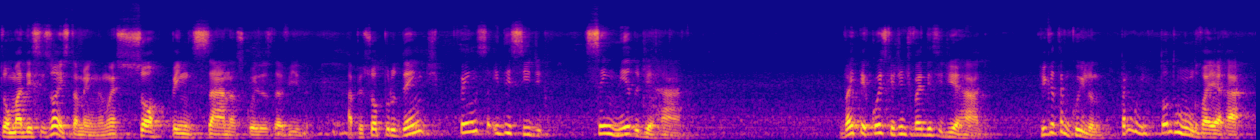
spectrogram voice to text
tomar decisões também, não é só pensar nas coisas da vida. A pessoa prudente pensa e decide, sem medo de errar. Vai ter coisas que a gente vai decidir errado. Fica tranquilo, tranquilo. Todo mundo vai errar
